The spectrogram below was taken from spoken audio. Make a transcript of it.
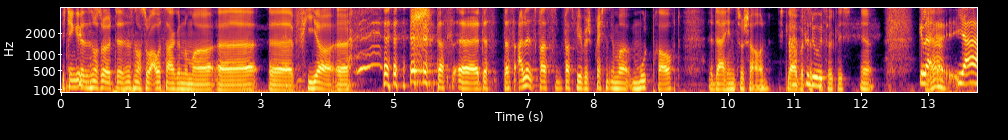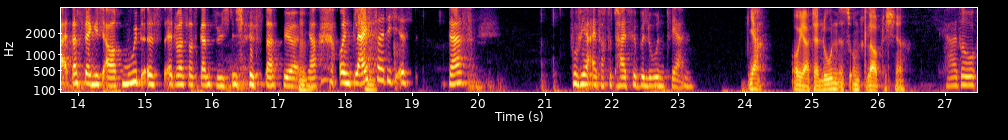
Ich denke, das ist noch so, das ist noch so Aussage Nummer äh, äh, vier, äh, dass, äh, dass, dass alles, was, was wir besprechen, immer Mut braucht, da hinzuschauen. Ich glaube, Absolut. das ist wirklich, ja. Ja. ja. das denke ich auch. Mut ist etwas, was ganz wichtig ist dafür. Hm. Ja. Und gleichzeitig hm. ist das, wo wir einfach total für belohnt werden. Ja, Oh ja, der Lohn ist unglaublich, ja. Ja, so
